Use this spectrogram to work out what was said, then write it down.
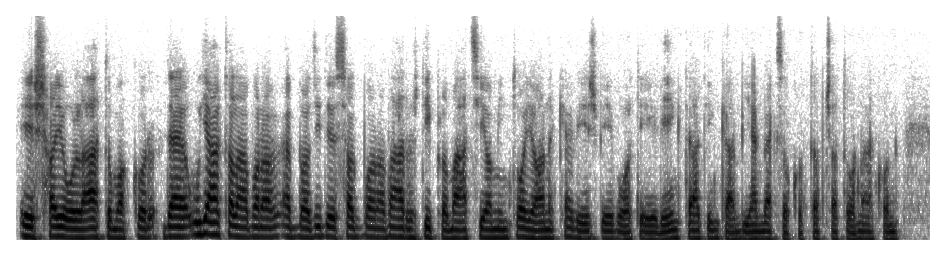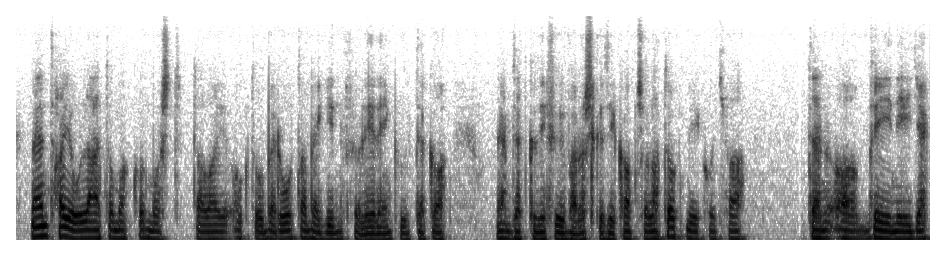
És ha jól látom, akkor, de úgy általában a, ebben az időszakban a város diplomácia, mint olyan, kevésbé volt élénk, tehát inkább ilyen megszokottabb csatornákon ment. Ha jól látom, akkor most tavaly október óta megint fölélénkültek a nemzetközi fővárosközi kapcsolatok, még hogyha a V4-ek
